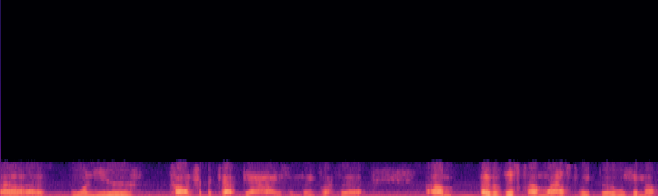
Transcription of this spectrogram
uh, one year contract type guys and things like that. Um, as of this time last week, though, we had not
